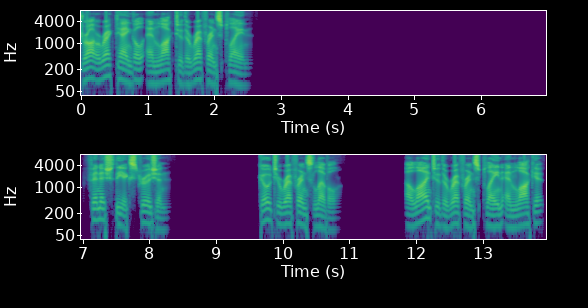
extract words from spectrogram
Draw a rectangle and lock to the reference plane. Finish the extrusion. Go to reference level. Align to the reference plane and lock it.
